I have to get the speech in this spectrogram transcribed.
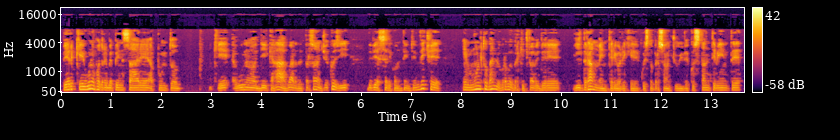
perché uno potrebbe pensare appunto che uno dica, ah guarda il personaggio è così, devi essere contento, invece è molto bello proprio perché ti fa vedere il dramma interiore che questo personaggio vive costantemente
